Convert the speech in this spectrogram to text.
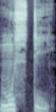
مشتي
